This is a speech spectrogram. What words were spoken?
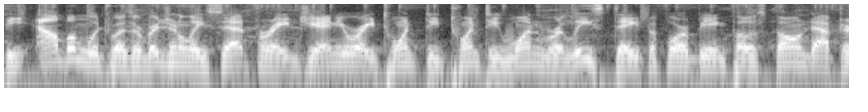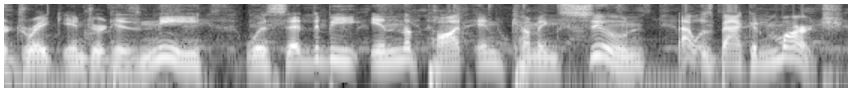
The album, which was originally set for a January 2021 release date before being postponed after Drake injured his knee, was said to be in the pot and coming soon. That was back in March.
